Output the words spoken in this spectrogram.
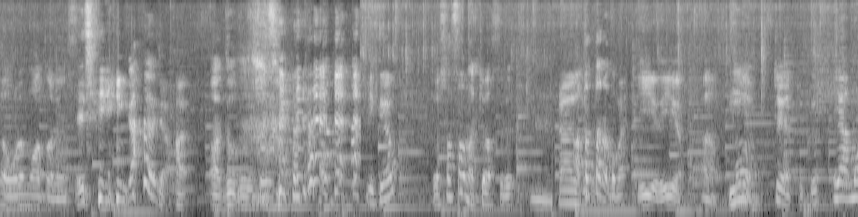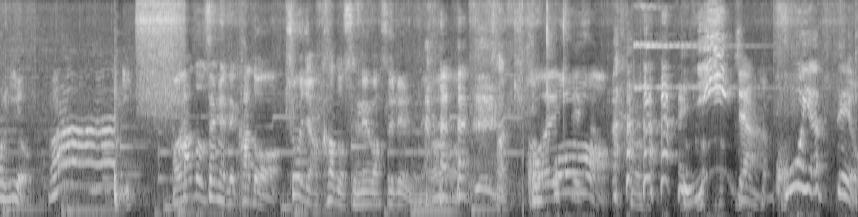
俺も当たりますえ違うじゃん。あどうぞどうぞ。いくよ。良さそうな気はする。当たったらごめん。いいよいいよ。うん。もうちょいやっとく？いやもういいよ。わーい。角攻めて角。翔ちゃん角攻め忘れるね。さっき。ここ。いいじゃん。こうやってよ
